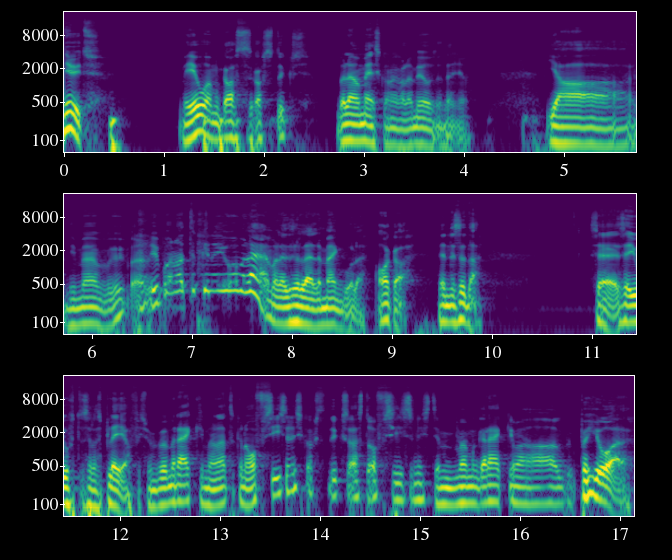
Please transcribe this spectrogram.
nüüd me jõuamegi aastasse kaks tuhat üks, mõlema meeskonnaga oleme jõudnud, on ju. ja nii me juba, juba natukene jõuame lähemale sellele mängule, aga enne seda. See, see juhtus alles play-off'is, me peame rääkima natukene off-season'ist, kaks tuhat üks aasta off-season'ist ja me peame ka rääkima põhjooajal,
